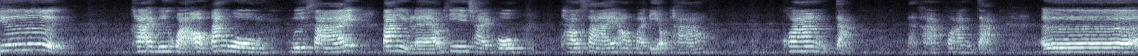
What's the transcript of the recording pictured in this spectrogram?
ยืด คลายมือขวาออกตั้งวง มือซ้ายตั้งอยู่แล้วที่ชายพก เท้าซ้ายเอามาเดี่ยวเท้า คว้างจักนะคะ คว้างจัก เออ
